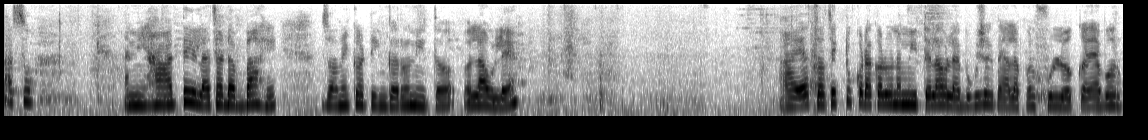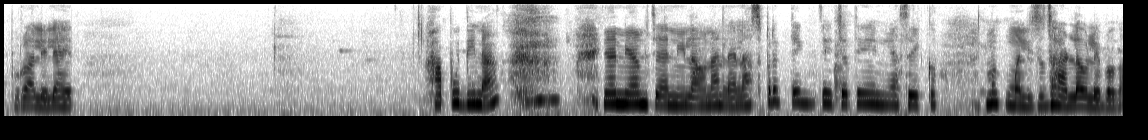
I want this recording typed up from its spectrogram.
असो. आणि हा तेलाचा डब्बा आहे जो आम्ही कटिंग करून इथं लावलं आहे याचाच एक तुकडा काढून आम्ही इथे लावला आहे बघू शकता याला पण फुलं कळ्या भरपूर आलेल्या आहेत. हा पुदिना यांनी आमच्या यांनी लावून आणला ना असं प्रत्येक ह्याच्यात यांनी असं एक मखमलीचं झाड लावले बघा.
